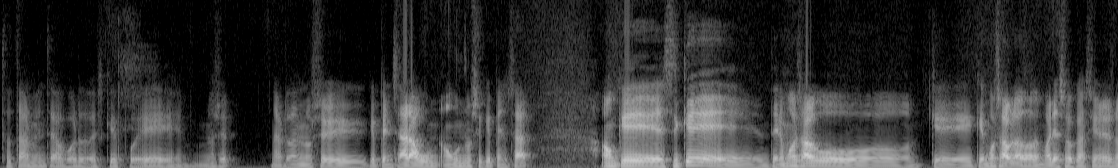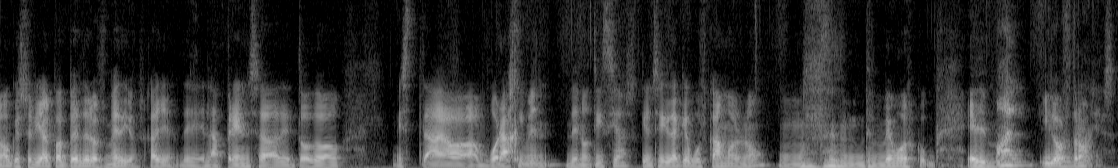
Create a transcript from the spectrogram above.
Totalmente de acuerdo. Es que fue, no sé, la verdad no sé qué pensar aún, aún no sé qué pensar. Aunque sí que tenemos algo que, hemos hablado en varias ocasiones, ¿no? Que sería el papel de los medios, calle, de la prensa, de todo esta vorágine de noticias que enseguida que buscamos, ¿no? Vemos el mal y los drones,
